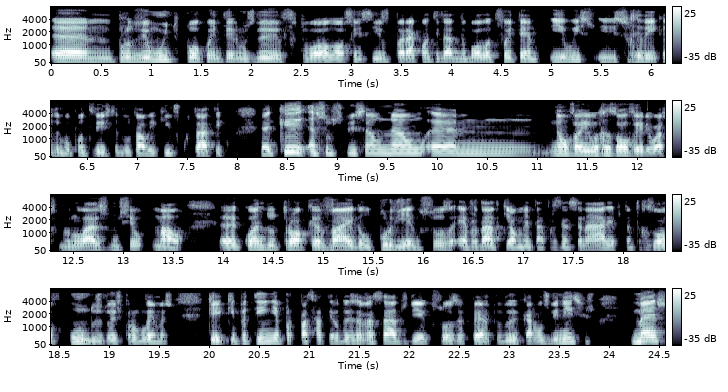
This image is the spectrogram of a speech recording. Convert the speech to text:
um, produziu muito pouco em termos de futebol ofensivo para a quantidade de bola que foi tendo. E isso, isso radica, do meu ponto de vista, do tal equívoco tático, que a substituição não, um, não veio resolver. Eu acho que Bruno Lage mexeu mal. Uh, quando troca Weigl por Diego Souza, é verdade que aumenta a presença na área, portanto resolve um dos dois problemas que a equipa tinha, porque passa a ter dois avançados, Diego Souza perto de Carlos Vinícius, mas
